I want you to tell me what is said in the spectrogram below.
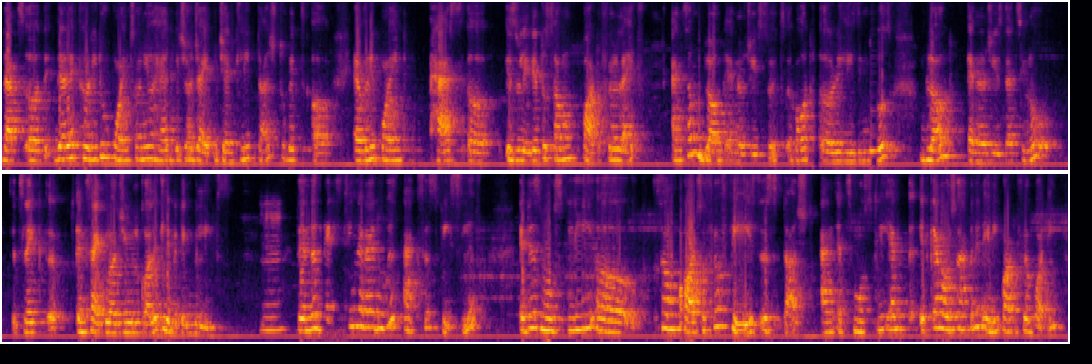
that's uh, there are like 32 points on your head which are gently touched with uh, every point has uh, is related to some part of your life and some blocked energies. So it's about uh, releasing those blocked energies. That's you know it's like uh, in psychology you will call it limiting beliefs. Mm. Then the next thing that I do is access facelift. It is mostly uh, some parts of your face is touched, and it's mostly and it can also happen in any part of your body.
